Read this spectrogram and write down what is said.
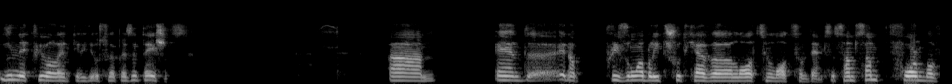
inequivalent reduced representations. Um, and you know, presumably it should have lots and lots of them. So some some form of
